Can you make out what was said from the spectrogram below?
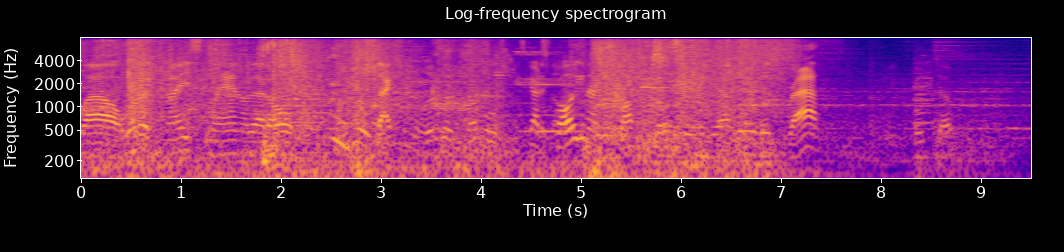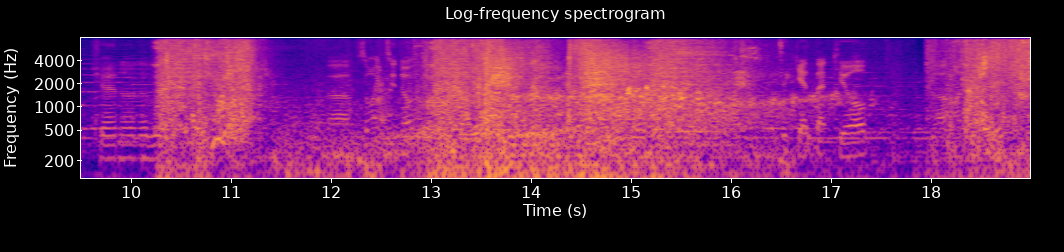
Wow, what a nice land on that ult. He's actually in a little bit of trouble. He's got his probably gonna have to stop the ult here. Yeah, there it is. Wrath. Poked out. Janna. Um, something to note to get that kill uh,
